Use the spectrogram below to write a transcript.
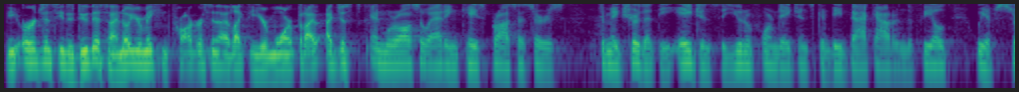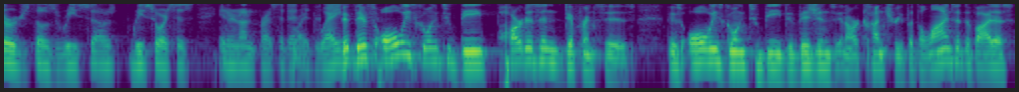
the urgency to do this. I know you're making progress, and I'd like to hear more. But I, I just and we're also adding case processors to make sure that the agents, the uniformed agents, can be back out in the field. We have surged those resources in an unprecedented right. way. There's always going to be partisan differences. There's always going to be divisions in our country, but the lines that divide us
